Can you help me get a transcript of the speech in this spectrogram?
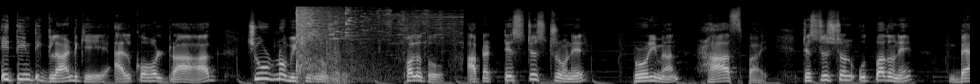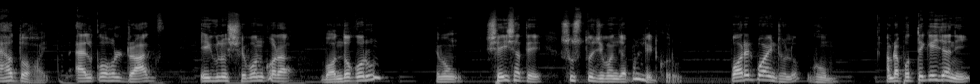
এই তিনটি গ্ল্যান্ডকে অ্যালকোহল ড্রাগ চূর্ণ বিচূর্ণ করে। ফলত আপনার টেস্টোস্টেরনের পরিমাণ হ্রাস পায়। টেস্টোস্টেরন উৎপাদনে ব্যাহত হয়। অ্যালকোহল ড্রাগস এইগুলো সেবন করা বন্ধ করুন এবং সেই সাথে সুস্থ জীবনযাপন লিড করুন। পরের পয়েন্ট হলো ঘুম। আমরা প্রত্যেকেই জানি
